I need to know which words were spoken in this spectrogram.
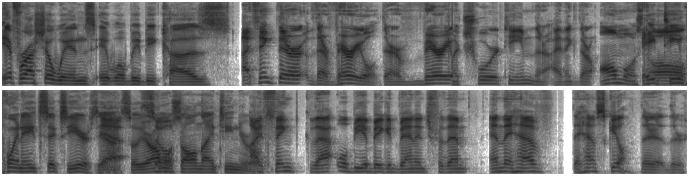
if Russia wins, it will be because I think they're they're very old. They're a very mature team. They're I think they're almost all- 18.86 years. Yeah, Yeah, so you're so almost all 19 year olds. I think that will be a big advantage for them, and they have they have skill. They're they're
